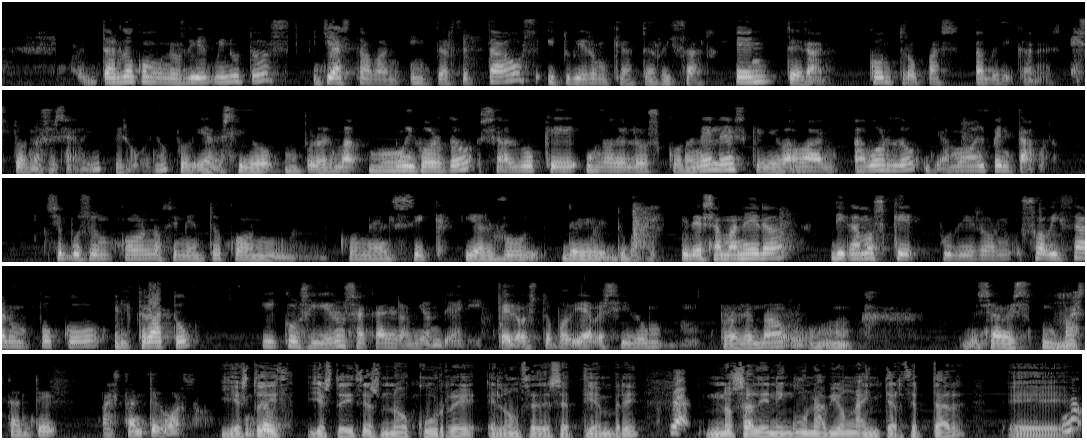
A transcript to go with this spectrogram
tardó como unos 10 minutos, ya estaban interceptados y tuvieron que aterrizar en Teherán con tropas americanas. Esto no se sabe, pero bueno, podría haber sido un problema muy gordo, salvo que uno de los coroneles que llevaban a bordo llamó al Pentágono. Se puso en conocimiento con, con el SIC y el RUL de Dubái. Y de esa manera, digamos que pudieron suavizar un poco el trato y consiguieron sacar el avión de allí. Pero esto podría haber sido un problema, ¿sabes?, mm. bastante bastante gordo. Y esto, y esto dices, no ocurre el 11 de septiembre, no sale ningún avión a interceptar. Eh, no,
